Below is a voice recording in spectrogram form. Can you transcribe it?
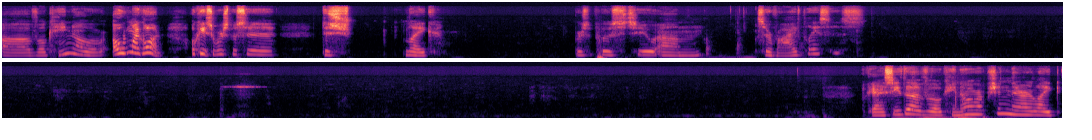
Uh, volcano. Oh my god. Okay, so we're supposed to, this, like, we're supposed to um survive places. I see the volcano eruption. There are like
